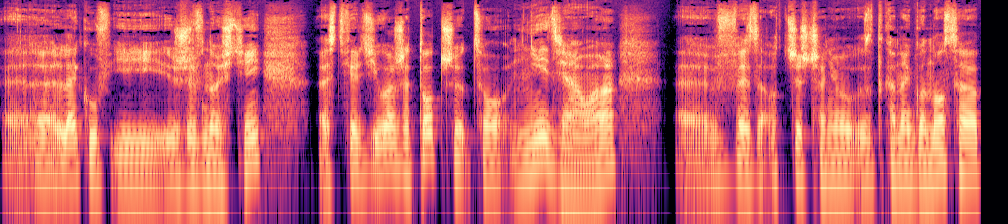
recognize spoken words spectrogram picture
e, Leków i Żywności e, stwierdziła, że to, co nie działa w odczyszczaniu zatkanego nosa,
